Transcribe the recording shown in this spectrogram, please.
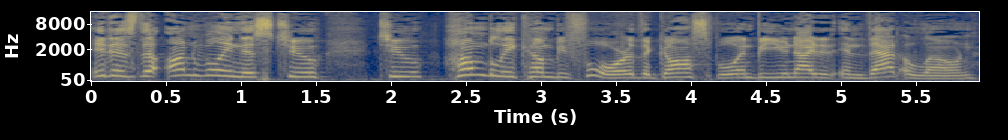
It is the unwillingness to, to humbly come before the gospel and be united in that alone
